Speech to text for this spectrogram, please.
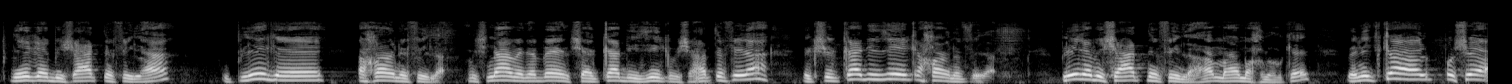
פליגה בשעת נפילה ופליגה אחר נפילה. משנה מדבר כשהכד הזיק בשעת נפילה וכשכד הזיק אחר נפילה. פליגה בשעת נפילה, מה המחלוקת? ונתקל פושע.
